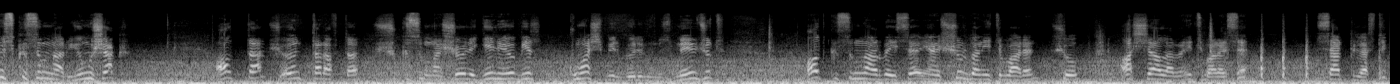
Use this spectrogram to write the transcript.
Üst kısımlar yumuşak. Altta şu ön tarafta şu kısımdan şöyle geliyor bir kumaş bir bölümümüz mevcut. Alt kısımlarda ise yani şuradan itibaren şu aşağılardan itibaren ise sert plastik.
